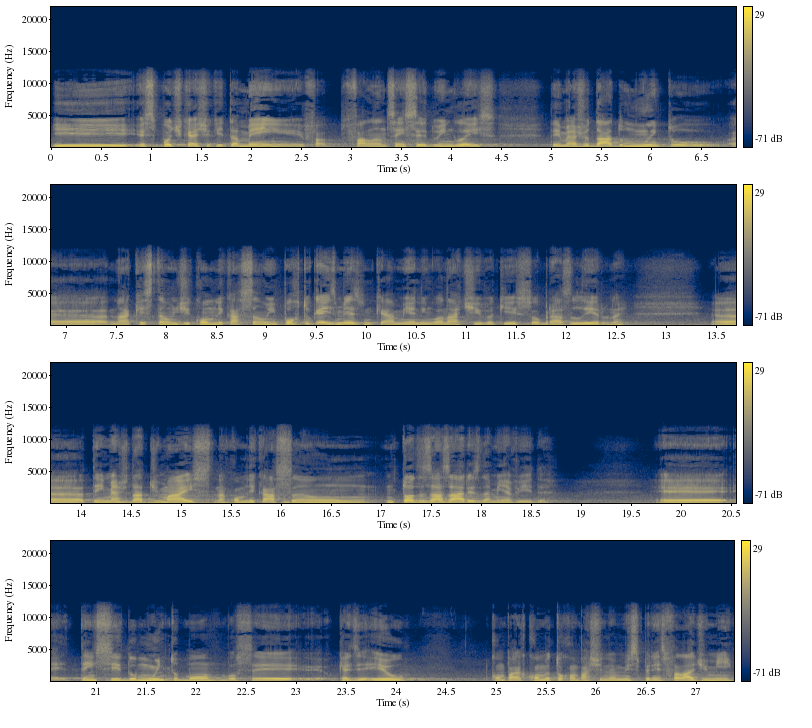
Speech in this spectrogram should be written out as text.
E esse podcast aqui também, falando sem ser do inglês, tem me ajudado muito é, na questão de comunicação em português mesmo, que é a minha língua nativa aqui, sou brasileiro, né? É, tem me ajudado demais na comunicação em todas as áreas da minha vida. É, é tem sido muito bom você, quer dizer, eu como eu estou compartilhando minha experiência, falar de mim.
